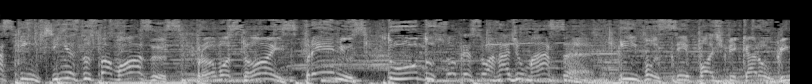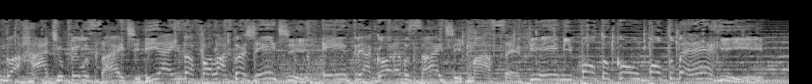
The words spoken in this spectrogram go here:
as quentinhas dos famosos, promoções, prêmios, tudo sobre a sua Rádio Massa. E você pode ficar ouvindo a rádio pelo site e ainda falar com a gente. Entre agora no site massafm.com.br.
